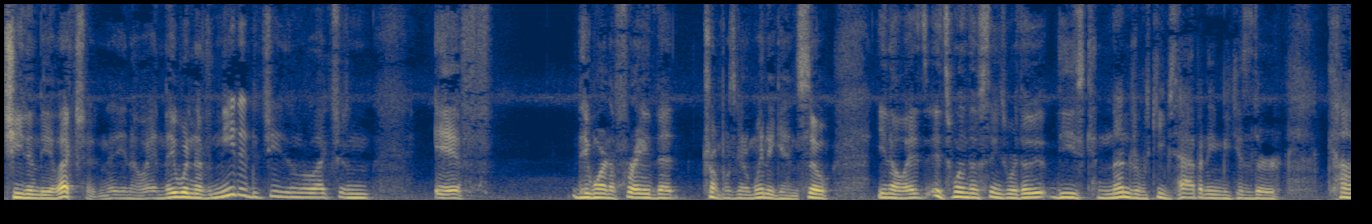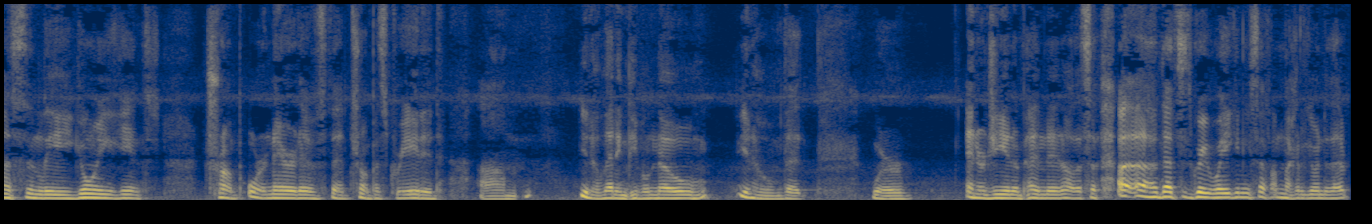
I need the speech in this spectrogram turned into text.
cheat in the election, you know, and they wouldn't have needed to cheat in the election if they weren't afraid that Trump was going to win again. So, you know, it's it's one of those things where the, these conundrums keeps happening because they're constantly going against Trump or a narrative that Trump has created. Um, you know, letting people know, you know, that we're energy independent, all that stuff. Uh, uh, that's this great awakening stuff. I'm not going to go into that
